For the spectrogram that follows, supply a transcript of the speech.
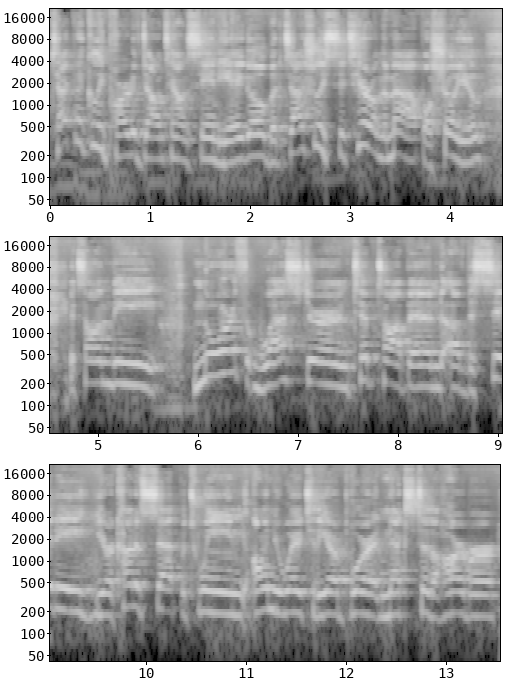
technically part of downtown San Diego, but it actually sits here on the map. I'll show you. It's on the northwestern tip top end of the city. You're kind of set between on your way to the airport next to the harbor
